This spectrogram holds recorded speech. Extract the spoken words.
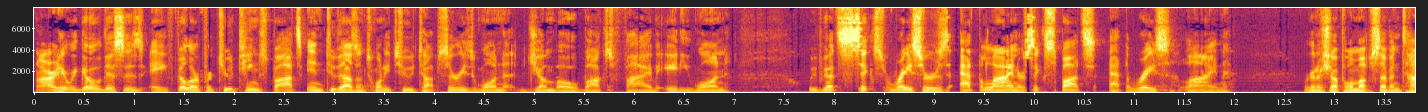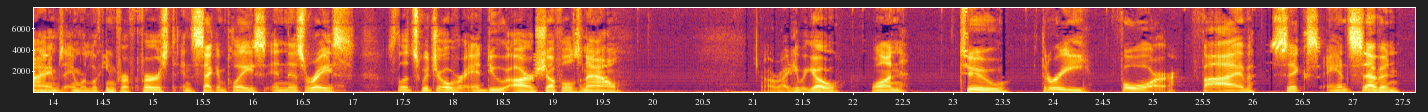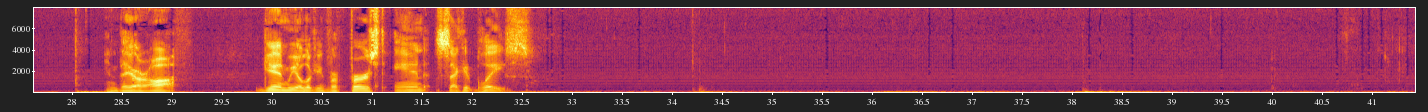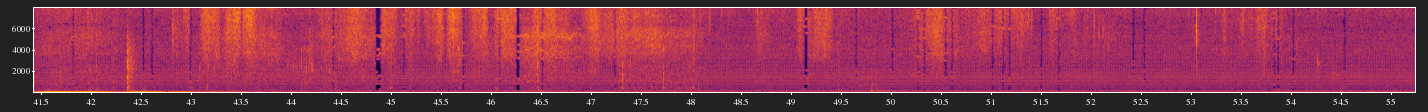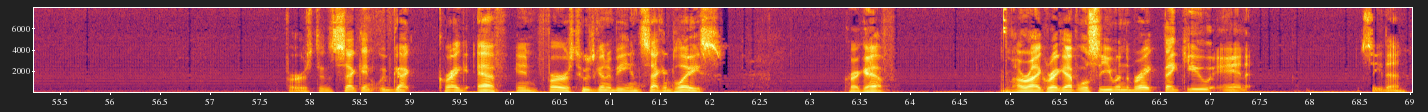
All right, here we go. This is a filler for two team spots in 2022 Topps Series 1 Jumbo Box 581. We've got six racers at the line, or six spots at the race line. We're going to shuffle them up seven times, and we're looking for first and second place in this race. So let's switch over and do our shuffles now. All right, here we go. One, two, three, four, five, six, and seven. And they are off. Again, we are looking for first and second place. First and second, we've got Craig F. in first. Who's going to be in second place? Craig F. All right, Craig F. We'll see you in the break. Thank you, and see you then.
